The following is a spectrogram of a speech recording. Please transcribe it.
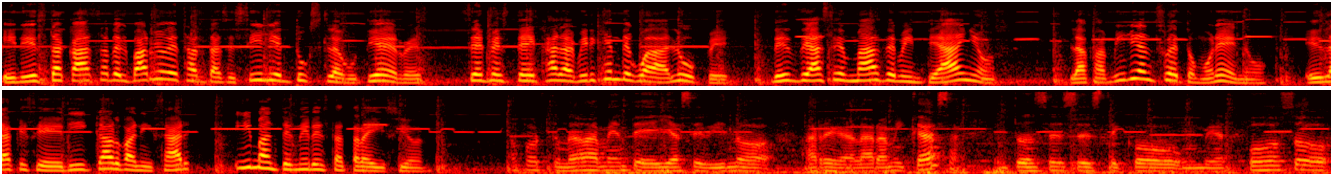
En esta casa del barrio de Santa Cecilia en Tuxtla Gutiérrez se festeja la Virgen de Guadalupe desde hace más de 20 años. La familia Anzueto Moreno es la que se dedica a organizar y mantener esta tradición. Afortunadamente ella se vino a regalar a mi casa. Entonces, este, con mi esposo,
